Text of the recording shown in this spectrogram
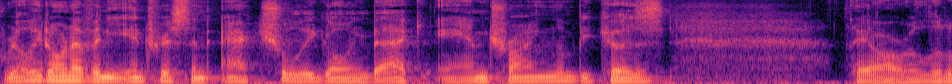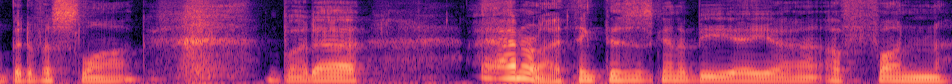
really don't have any interest in actually going back and trying them because they are a little bit of a slog. but uh, I, don't know. I think this is going to be a, uh, a fun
